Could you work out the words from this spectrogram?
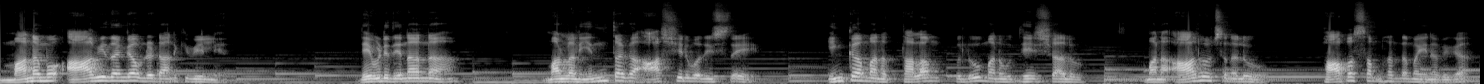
మనము ఆ విధంగా ఉండటానికి వీల్లేదు. దేవుడి దినాన్న మనల్ని ఇంతగా ఆశీర్వదిస్తే ఇంకా మన తలంపులు మన ఉద్దేశాలు మన ఆలోచనలు పాప సంబంధమైనవిగా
